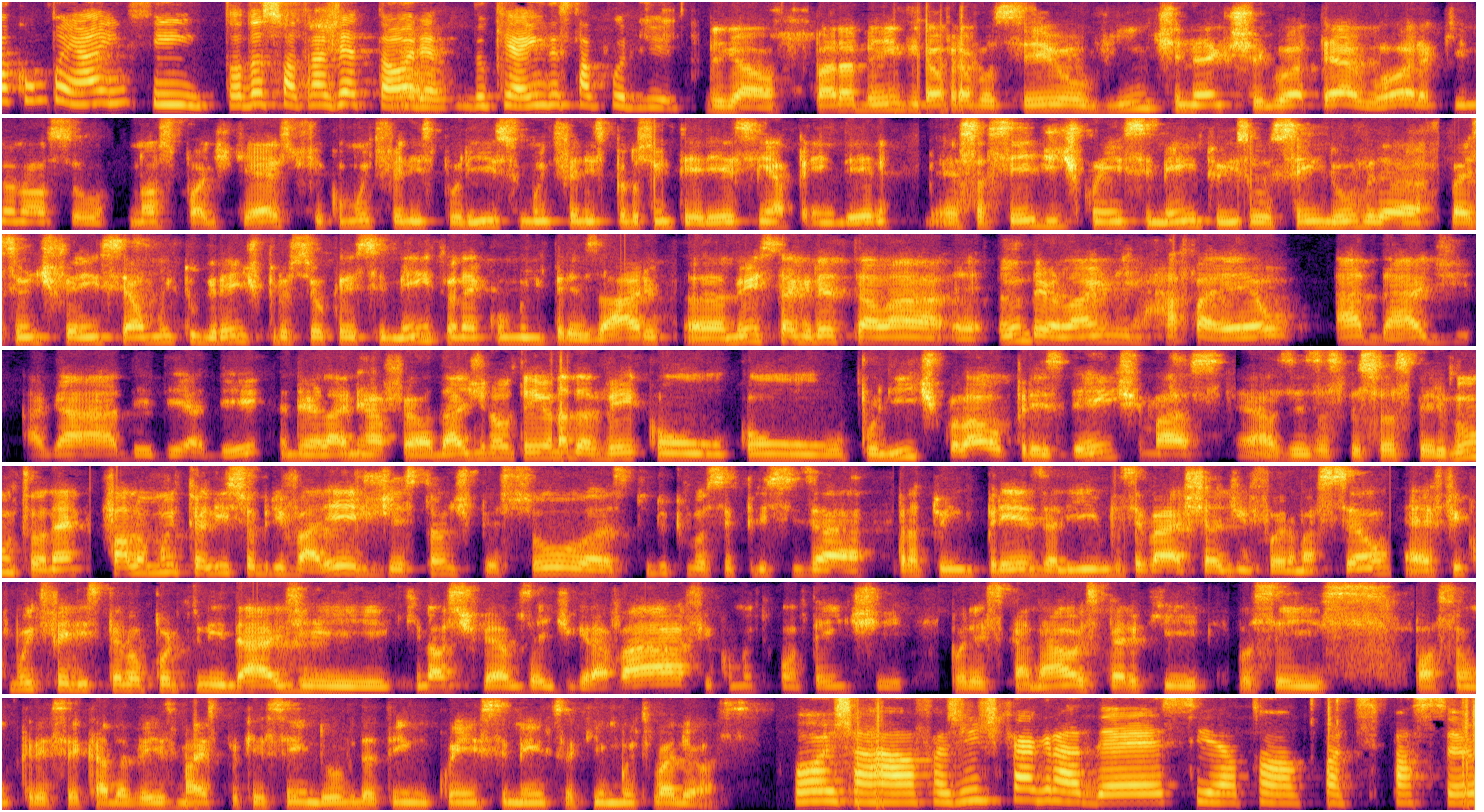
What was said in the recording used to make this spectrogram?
acompanhar, enfim, toda a sua trajetória Legal. do que ainda está por vir. Legal. Parabéns então para você, ouvinte, né, que chegou até agora aqui no nosso nosso podcast. Fico muito feliz por isso, muito feliz pelo seu interesse em aprender, essa sede de conhecimento, isso sem dúvida vai ser um diferencial muito grande para o seu crescimento, né, como empresário. Uh, meu Instagram está lá, é underline Rafael Haddad, H-A-D-D-A-D, underline Rafael Haddad. Não tenho nada a ver com, com o político lá, o presidente, mas é, às vezes as pessoas perguntam, né? Falo muito ali sobre varejo, gestão de pessoas, tudo que você precisa para a tua empresa ali, você vai achar de informação. É, fico muito feliz pela oportunidade que nós tivemos aí de gravar, fico muito contente por esse canal. Espero que vocês possam crescer cada vez mais, porque sem dúvida tem conhecimentos aqui muito valiosos. Poxa, Rafa, a gente que agradece a tua participação,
